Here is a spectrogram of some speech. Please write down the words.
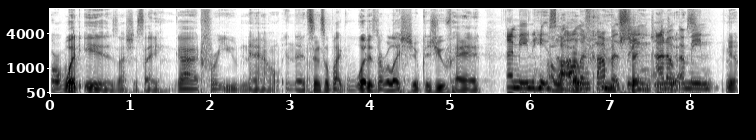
or what is I should say God for you now in that sense of like what is the relationship because you've had I mean, he's all encompassing I don't. I mean, yeah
